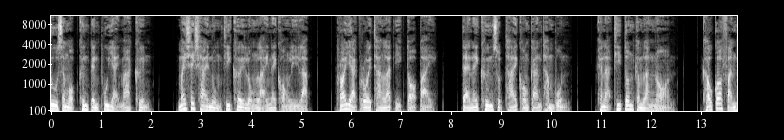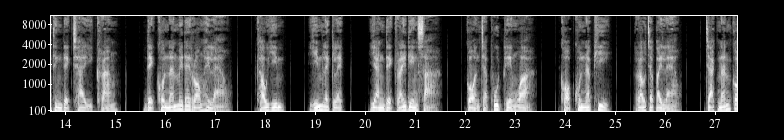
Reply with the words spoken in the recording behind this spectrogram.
ดูสงบขึ้นเป็นผู้ใหญ่มากขึ้น ไม่ใช่ชายหนุ่มที่เคยหลงไหลในของลี้ลับ เพราะอยากโรยทางลัดอีกต่อไป แต่ในคืนสุดท้ายของการทำบุญ ขณะที่ต้นกำลังนอน เขาก็ฝันถึงเด็กชายอีกครั้ง เด็กคนนั้นไม่ได้ร้องให้แล้ว เขายิ้ม ยิ้มเล็กๆ อย่างเด็กไร้เดียงสา ก่อนจะพูดเพียงว่า ขอบคุณนะพี่ เราจะไปแล้ว จากนั้นก็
